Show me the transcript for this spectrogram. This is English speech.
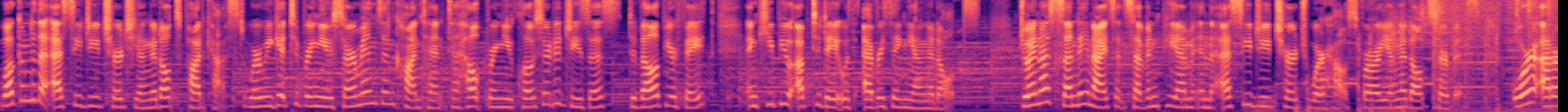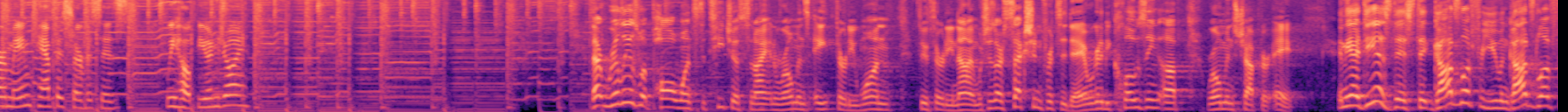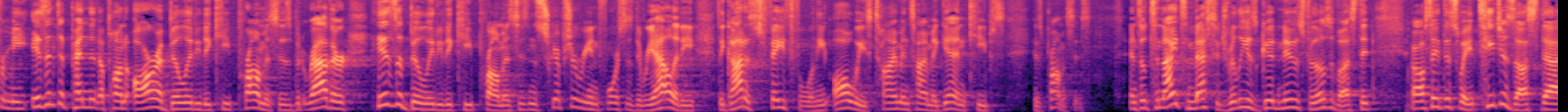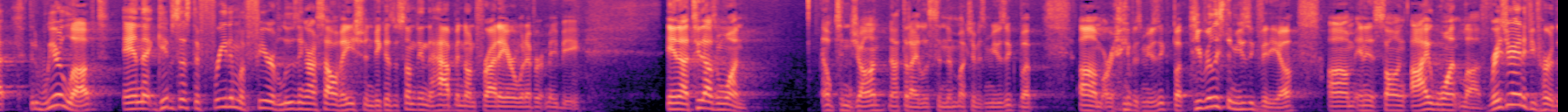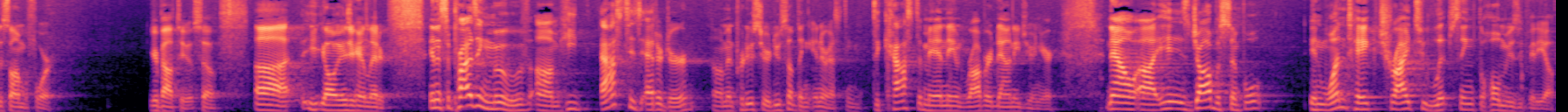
Welcome to the SCG Church Young Adults Podcast, where we get to bring you sermons and content to help bring you closer to Jesus, develop your faith, and keep you up to date with everything young adults. Join us Sunday nights at 7 p.m. in the SCG Church warehouse for our young adult service, or at our main campus services. We hope you enjoy. That really is what Paul wants to teach us tonight in Romans 8 31 through 39, which is our section for today. We're going to be closing up Romans chapter 8. And the idea is this that God's love for you and God's love for me isn't dependent upon our ability to keep promises, but rather his ability to keep promises. And scripture reinforces the reality that God is faithful and he always, time and time again, keeps his promises. And so tonight's message really is good news for those of us that, I'll say it this way it teaches us that, that we're loved and that gives us the freedom of fear of losing our salvation because of something that happened on Friday or whatever it may be. In uh, 2001, Elton John, not that I listen to much of his music, but, um, or any of his music, but he released a music video um, in his song, I Want Love. Raise your hand if you've heard the song before. You're about to, so uh, y'all raise your hand later. In a surprising move, um, he asked his editor um, and producer to do something interesting, to cast a man named Robert Downey Jr. Now, uh, his job was simple. In one take, try to lip sync the whole music video.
